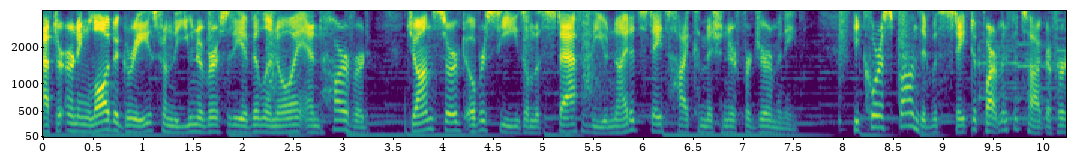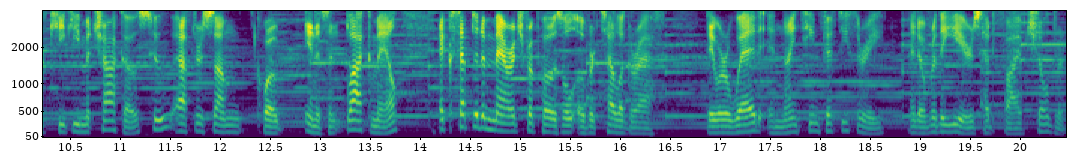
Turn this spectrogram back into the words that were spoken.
After earning law degrees from the University of Illinois and Harvard, John served overseas on the staff of the United States High Commissioner for Germany. He corresponded with State Department photographer Keke Machakos, who, after some, quote, innocent blackmail, accepted a marriage proposal over telegraph. They were wed in 1953 and over the years had five children.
